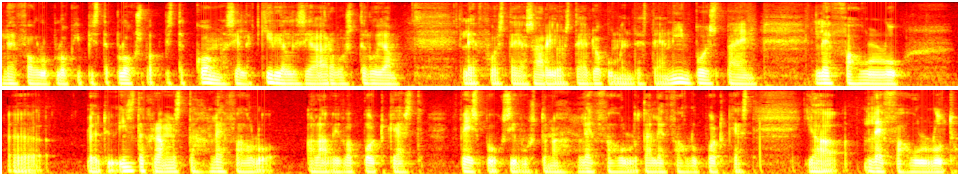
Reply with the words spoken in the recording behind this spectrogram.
leffahulublogi.blogspot.com, siellä kirjallisia arvosteluja leffoista ja sarjoista ja dokumenteista ja niin poispäin. Leffahullu ö, löytyy Instagramista, leffahullu alaviiva podcast, Facebook-sivustona Leffahullu tai Leffahullu podcast ja Leffahullut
